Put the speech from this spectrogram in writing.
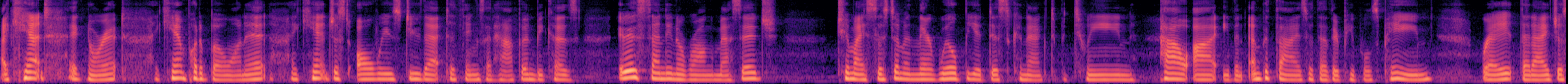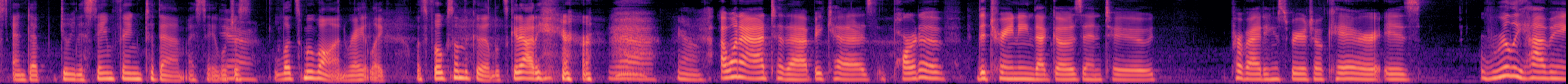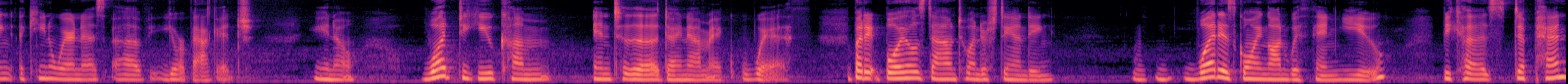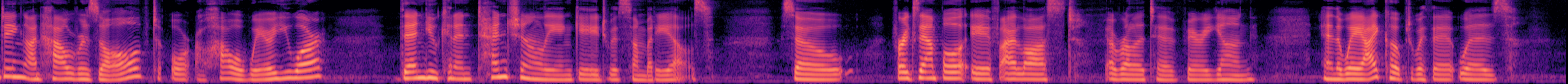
I can't ignore it. I can't put a bow on it. I can't just always do that to things that happen because it is sending a wrong message to my system, and there will be a disconnect between how I even empathize with other people's pain, right? That I just end up doing the same thing to them. I say, well, just let's move on, right? Like, let's focus on the good. Let's get out of here. yeah yeah. I want to add to that because part of the training that goes into providing spiritual care is really having a keen awareness of your baggage. You know, what do you come into the dynamic with? But it boils down to understanding what is going on within you because depending on how resolved or how aware you are, then you can intentionally engage with somebody else. So, for example, if I lost a relative very young, and the way I coped with it was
